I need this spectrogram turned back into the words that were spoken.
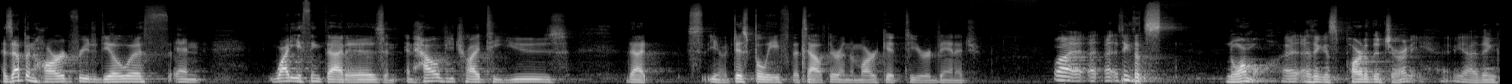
Has that been hard for you to deal with? And why do you think that is? And, and how have you tried to use that you know, disbelief that's out there in the market to your advantage? Well, I, I think that's normal. I, I, think it's part of the journey. Yeah, I think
